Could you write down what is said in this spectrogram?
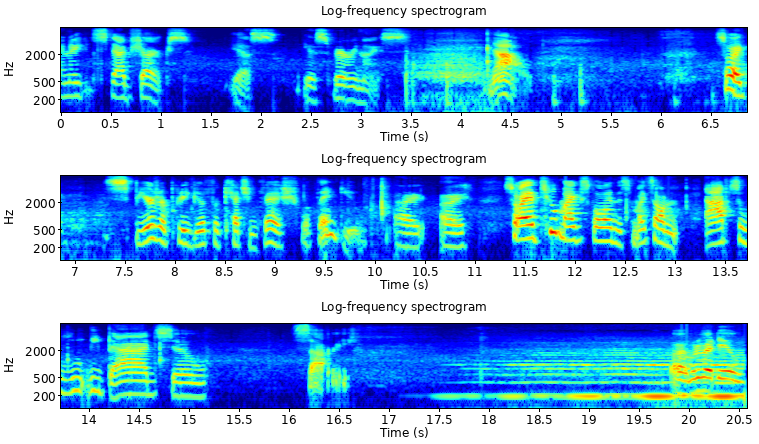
I know you can stab sharks. Yes, yes, very nice. Now, so I spears are pretty good for catching fish. Well, thank you. I I so I have two mics going. This might sound absolutely bad, so sorry. Alright, what do I do?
